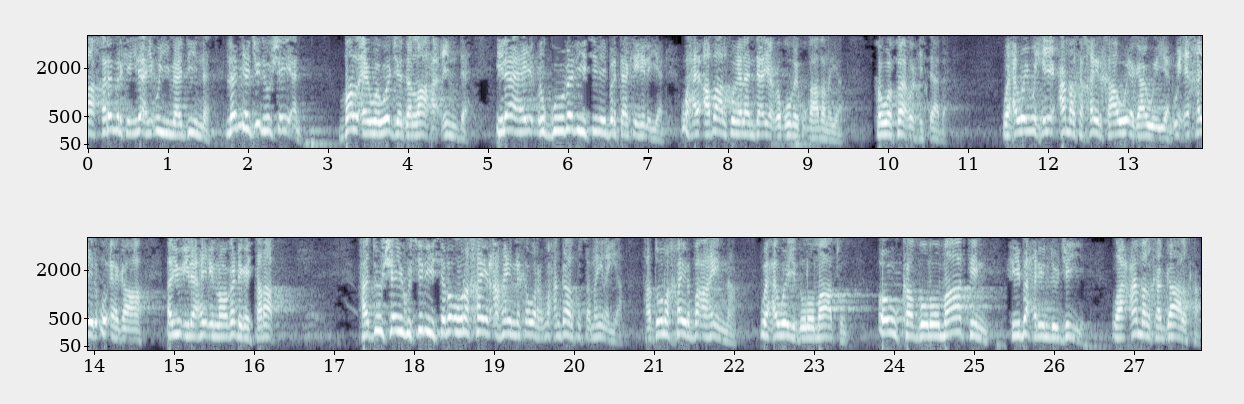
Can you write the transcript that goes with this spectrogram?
aakhare markay ilaahay u yimaadiinna lam yajidhu shayan bal ee wawajad allaaha cindah ilaahay cuquubadiisii bay bartaa ka helayaan. Waxay abaal ku helaan daaya cuquubay ku qaadanayaan. Fawafaahu xisaaba. Waxa weye wixii camalka khayrkaa u egaa weeyaan wixii khayr u egaa ayuu ilaahay inooga dhigay saraab. Hadduu shaygu sidiisaba una khayr ahaynna ka warran waxaan gaalku samaynaya hadduuna khayrba ahaynna waxa weeye dulumaatun ow waa camalka gaalka.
